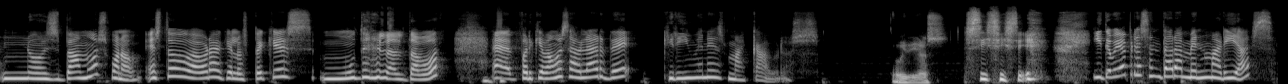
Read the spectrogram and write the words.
nos vamos, bueno, esto ahora que los peques muten el altavoz, eh, porque vamos a hablar de crímenes macabros. Uy Dios. Sí, sí, sí. Y te voy a presentar a Men Marías,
